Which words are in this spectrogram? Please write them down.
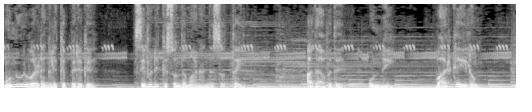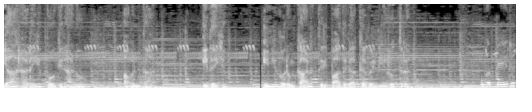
முன்னூறு வருடங்களுக்கு பிறகு சிவனுக்கு சொந்தமான அந்த சொத்தை அதாவது உன்னை வாழ்க்கையிலும் யார் அடையப் போகிறானோ அவன்தான். இதையும் இனி வரும் காலத்தில் பாதுகாக்க வேண்டிய ருத்ரன். உங்க பேரு?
